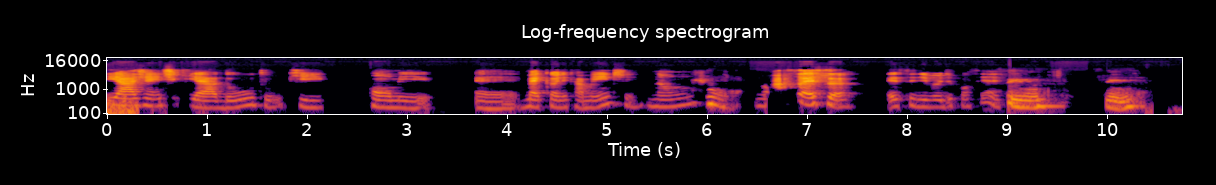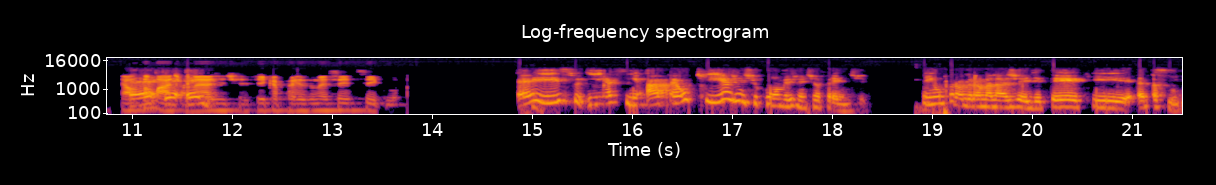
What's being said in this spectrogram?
E a gente que é adulto, que come é, mecanicamente, não, não acessa esse nível de consciência. Sim, sim. É automático, é, é, né? A gente fica preso nesse ciclo. É isso, e assim, até o que a gente come, a gente aprende. Tem um programa na GNT que, assim,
